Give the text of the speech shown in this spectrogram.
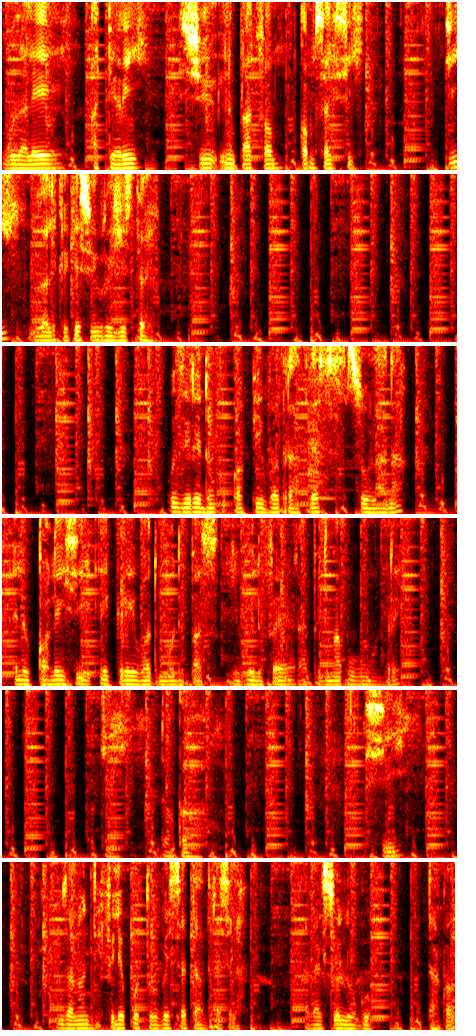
vous allez atterrir sur une plateforme comme celle-ci. Vous allez cliquer sur Registrer. Vous irez donc copier votre adresse Solana et le coller ici et créer votre mot de passe. Je vais le faire rapidement pour vous montrer. Ok, donc euh, ici, nous allons défiler pour trouver cette adresse là avec ce logo. D'accord?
